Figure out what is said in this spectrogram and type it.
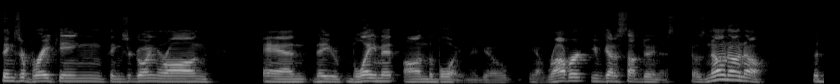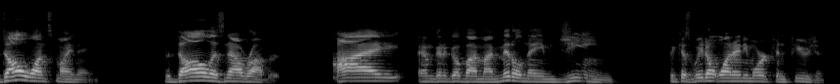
things are breaking, things are going wrong, and they blame it on the boy. And they go, you know, Robert, you've got to stop doing this. He goes, no, no, no. The doll wants my name. The doll is now Robert. I am going to go by my middle name, Gene, because we don't want any more confusion.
